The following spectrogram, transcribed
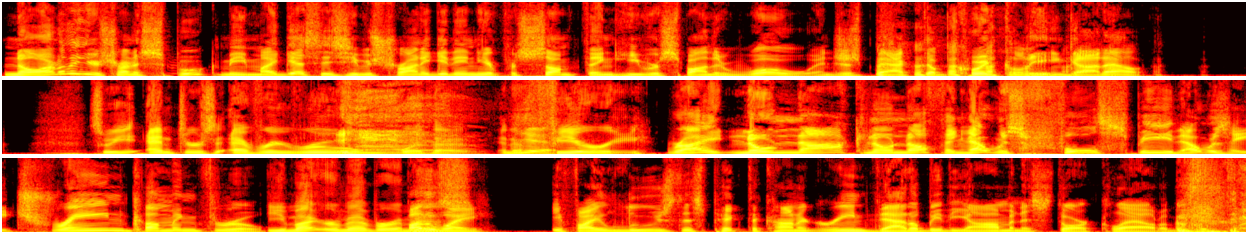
No, I don't think he was trying to spook me. My guess is he was trying to get in here for something. He responded, "Whoa," and just backed up quickly and got out. So he enters every room with a in a yeah. fury. Right. No knock, no nothing. That was full speed. That was a train coming through. You might remember him. By as, the way, if I lose this pick to Connor Green, that'll be the ominous dark cloud. It'll be the,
